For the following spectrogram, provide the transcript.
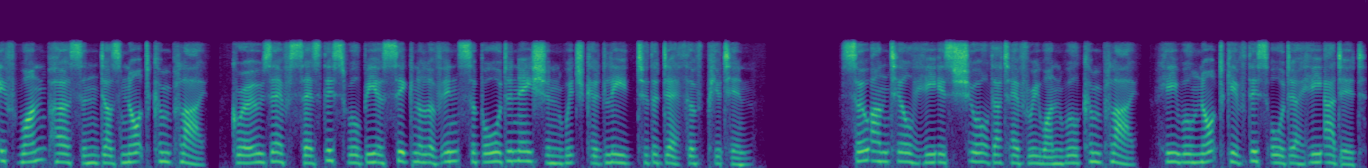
If one person does not comply, Grozev says this will be a signal of insubordination which could lead to the death of Putin. So until he is sure that everyone will comply, he will not give this order he added.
